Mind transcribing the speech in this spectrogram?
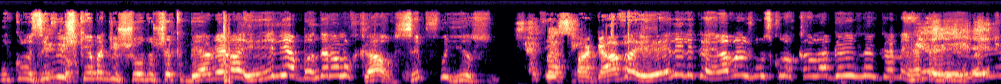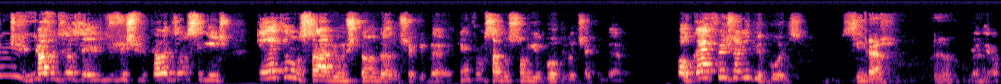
inclusive Entendeu? o esquema de show do Chuck Berry era ele e a banda era local sempre foi isso sempre assim. pagava ele ele ganhava as músicas locais lá ganhando ganhando ele, ele, ele, justificava dizendo, ele justificava dizendo o seguinte quem é que não sabe um standard do Chuck Berry? Quem é que não sabe o songbook do Chuck Berry? Pô, o cara fez Johnny B. Goods. Simples. É, é, Entendeu?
